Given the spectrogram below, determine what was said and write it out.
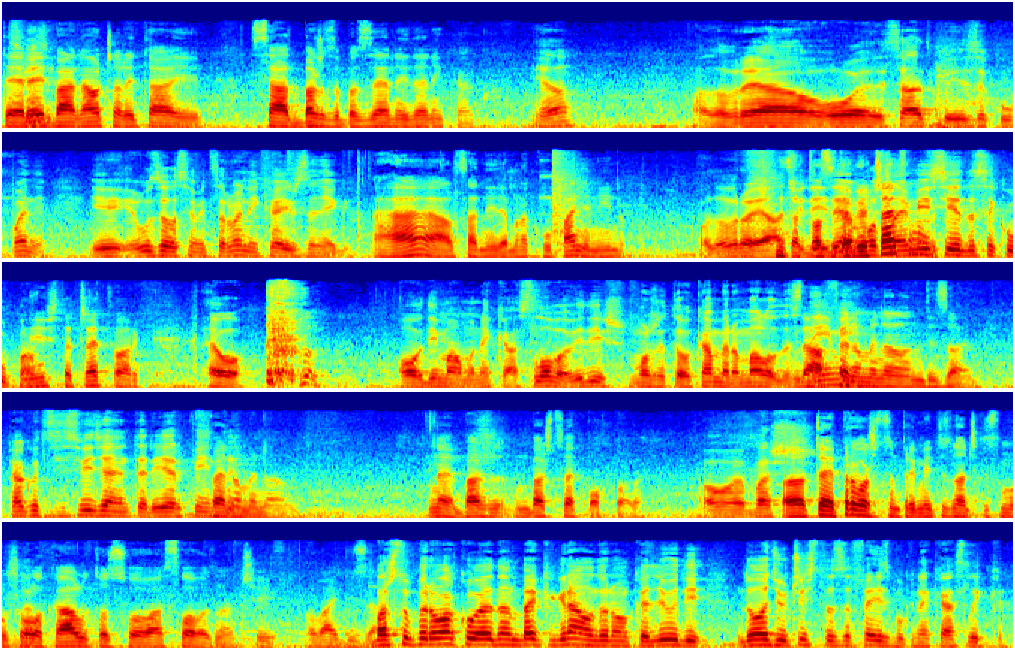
Te Sviđa- Ray-Ban naočare, taj sad baš za bazene ide nikako. jel? Pa dobro, ja, ovo je sad koji je za kupanje. I uzeo sam i crveni kaiš za njega. A, ali sad ne idemo na kupanje, Nino. Pa dobro, ja ću da idem posle emisije da se kupam. Ništa, četvorka. Evo, ovdje imamo neka slova, vidiš? Može to kamera malo da Da, snimi. fenomenalan dizajn. Kako ti se sviđa interijer Pinte? Fenomenalno. Ne, baš, baš sve pohvale. Ovo je baš, A, to je prvo što sam primijetio, znači kad sam ušao u lokalu, to su ova slova, znači ovaj dizajn. baš super ovako jedan background, ono kad ljudi dođu čisto za Facebook neka slika.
